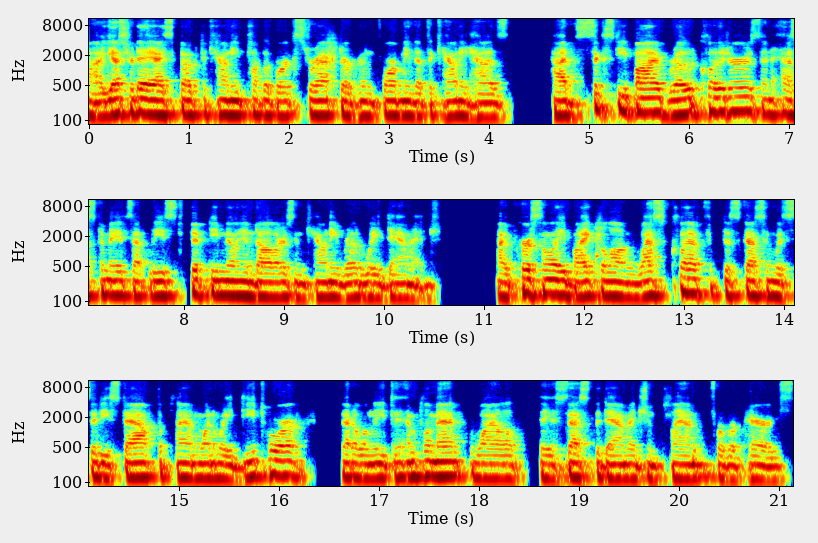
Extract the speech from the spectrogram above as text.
Uh, yesterday, I spoke to County Public Works Director who informed me that the county has had 65 road closures and estimates at least $50 million in county roadway damage. I personally biked along West Cliff discussing with city staff the planned one-way detour that it will need to implement while they assess the damage and plan for repairs.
